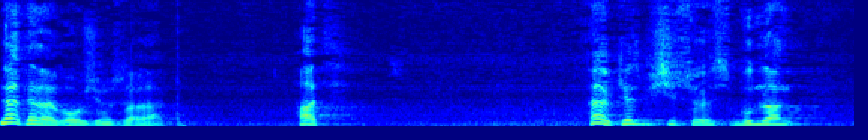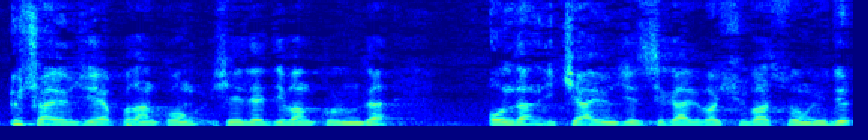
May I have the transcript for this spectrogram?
Ne kadar borcumuz var abi? Hadi. Herkes bir şey söylesin. Bundan üç ay önce yapılan şeyde divan kurulunda ondan iki ay öncesi galiba Şubat sonuydu.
